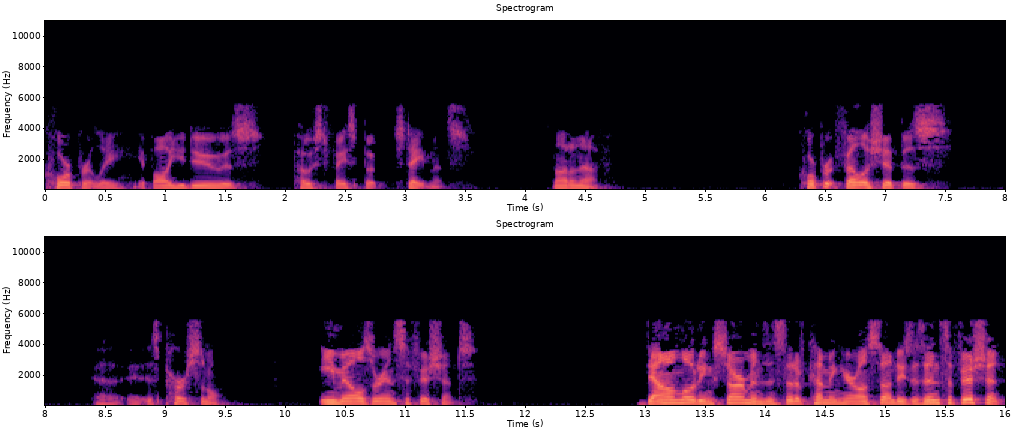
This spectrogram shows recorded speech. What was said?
corporately if all you do is post Facebook statements. It's not enough. Corporate fellowship is, uh, is personal. Emails are insufficient. Downloading sermons instead of coming here on Sundays is insufficient.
